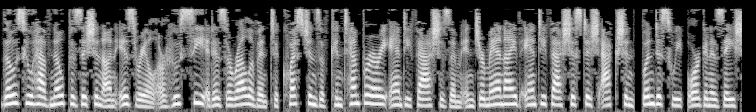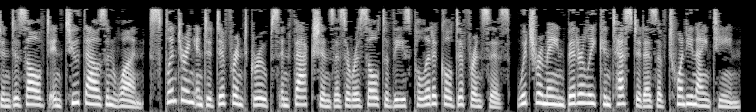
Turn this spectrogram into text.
those who have no position on Israel or who see it as irrelevant to questions of contemporary anti-fascism in Germanide Antifaschistisch Action, Bundesweite organization dissolved in 2001, splintering into different groups and factions as a result of these political differences, which remain bitterly contested as of 2019.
